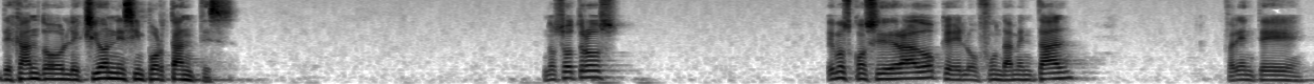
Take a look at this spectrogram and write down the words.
dejando lecciones importantes. Nosotros hemos considerado que lo fundamental frente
